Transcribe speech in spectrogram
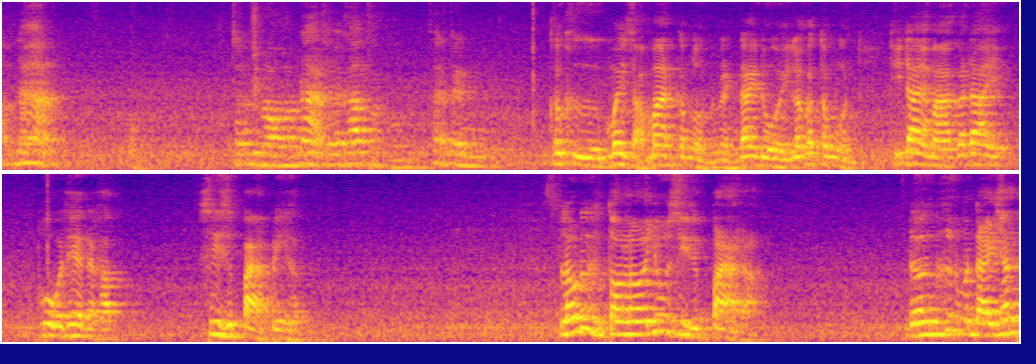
อำนาจท่านรองอำนาจใช่ไหมครับท่านเป็นก็คือไม่สามารถกำหนดตำแหน่งได้โดย แล้วก็ตำรวจที่ได้มาก็ได้ทั่วประเทศนะครับ 48 ปีครับ เรานึกถึงตอนเราอายุ 48 อะ เดินขึ้นบันไดชั้น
